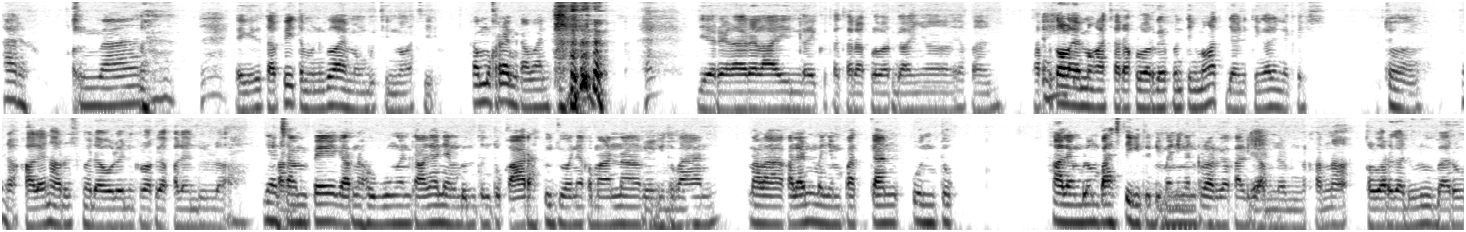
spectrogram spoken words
Aduh. bucin banget. kayak gitu tapi temen gue emang bucin banget sih Kamu keren kawan. dia rela-relain gak ikut acara keluarganya ya kan tapi Eh. kalau emang acara keluarga penting banget jangan ditinggalin ya guys Betul. ya, kalian harus ngedahuluin keluarga kalian dulu lah jangan Karena- sampai karena hubungan kalian yang belum tentu ke arah tujuannya ke mana kayak gitu Hmm. kan malah kalian menyempatkan untuk hal yang belum pasti gitu dibandingkan Hmm. keluarga ya kalian benar-benar karena keluarga dulu baru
